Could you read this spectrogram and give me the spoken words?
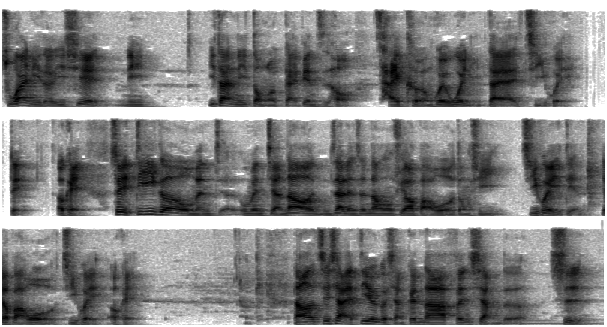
阻碍你的一切，你一旦你懂了改变之后。才可能会为你带来机会，对，OK，所以第一个我们讲我们讲到你在人生当中需要把握的东西，机会一点，要把握机会，OK，OK，然后接下来第二个想跟大家分享的是，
